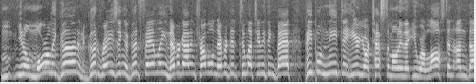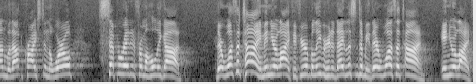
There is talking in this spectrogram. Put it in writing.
you know, morally good and a good raising, a good family, never got in trouble, never did too much anything bad, people need to hear your testimony that you were lost and undone without Christ in the world, separated from a holy God. There was a time in your life, if you're a believer here today, listen to me. There was a time in your life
